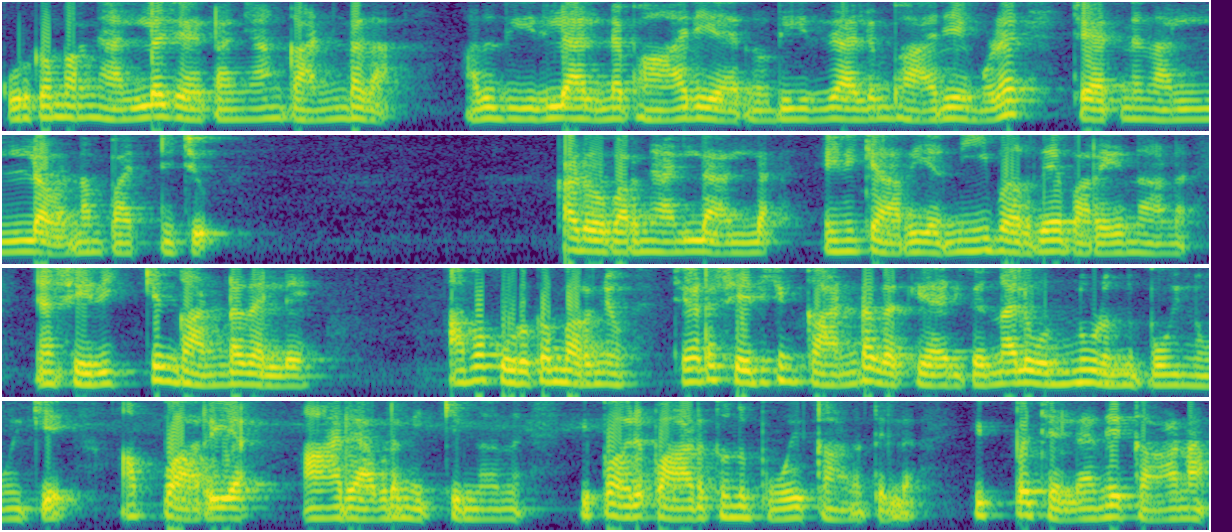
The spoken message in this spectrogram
കുറുക്കൻ പറഞ്ഞ അല്ല ചേട്ടാ ഞാൻ കണ്ടതാ. അത് ധീരലാലിന്റെ ഭാര്യയായിരുന്നു. ധീരലാലും ഭാര്യയും കൂടെ ചേട്ടനെ നല്ലവണ്ണം പറ്റിച്ചു. കടുവ പറഞ്ഞ അല്ല അല്ല എനിക്കറിയാം നീ വെറുതെ പറയുന്നതാണ്. ഞാൻ ശരിക്കും കണ്ടതല്ലേ? അപ്പോൾ കുറുക്കൻ പറഞ്ഞു ചേട്ടാ ശരിക്കും കണ്ടതൊക്കെ ആയിരിക്കും എന്നാലും ഒന്നുകൂടെ ഒന്ന് പോയി നോക്കിയേ. അപ്പോൾ അറിയാം. ആരാ അവിടെ നിൽക്കുന്നതെന്ന് ഇപ്പോൾ അവർ പാടത്തൊന്നും പോയി കാണത്തില്ല. ഇപ്പം ചെല്ലാങ്കിൽ കാണാം.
